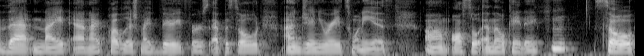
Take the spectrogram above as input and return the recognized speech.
that night. And I published my very first episode on January 20th. Um, also, MLK Day. so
